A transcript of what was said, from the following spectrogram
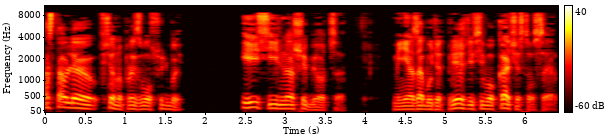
оставляю все на произвол судьбы. И сильно ошибется. Меня заботит прежде всего качество, сэр.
